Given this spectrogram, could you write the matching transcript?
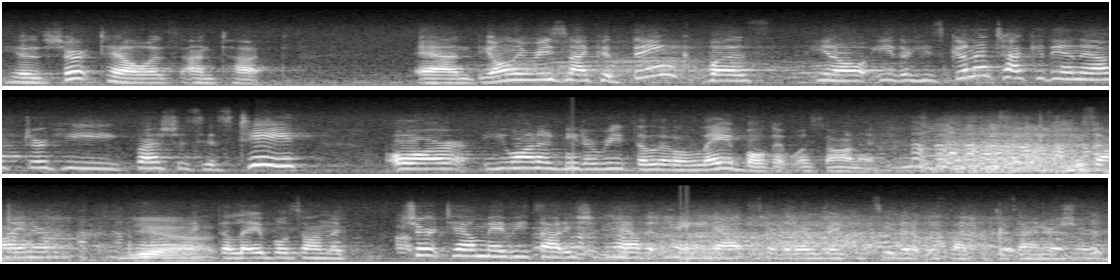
his shirt tail was untucked. And the only reason I could think was, you know, either he's going to tuck it in after he brushes his teeth or he wanted me to read the little label that was on it. Designer. you know, Yeah. Like the labels on the shirt tail. Maybe he thought he should have it hanging out so that everybody could see that it was like a designer shirt.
